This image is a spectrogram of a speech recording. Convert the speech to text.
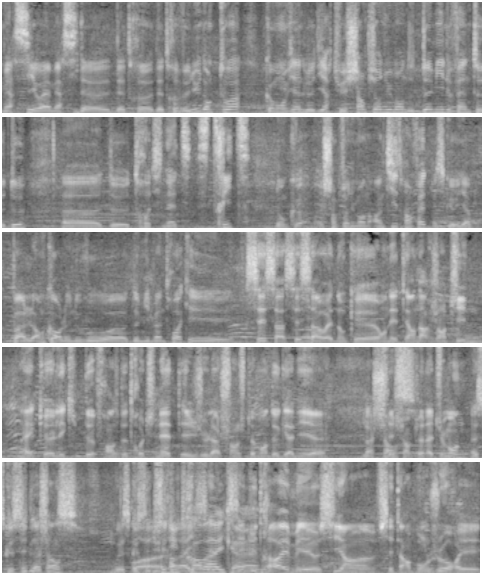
Merci, ouais, merci d'être venu. Donc toi, comme on vient de le dire, tu es champion du monde 2022 euh, de trottinette street. Donc euh, champion du monde en titre en fait, parce qu'il n'y a pas encore le nouveau euh, 2023 qui est. C'est ça, c'est ça, ouais. Donc euh, on était en Argentine avec euh, l'équipe de France de trottinette et j'ai eu la chance justement de gagner euh, La ces chance. championnats du monde. Est-ce que c'est de la chance ou est-ce que Ouais, c'est du travail travail. C'est du travail, mais aussi c'était un bon jour et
